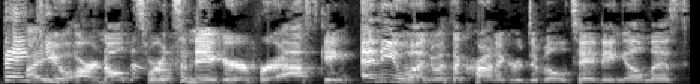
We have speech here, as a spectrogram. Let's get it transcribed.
Thank I, you, Arnold Schwarzenegger, for asking anyone with a chronic or debilitating illness.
